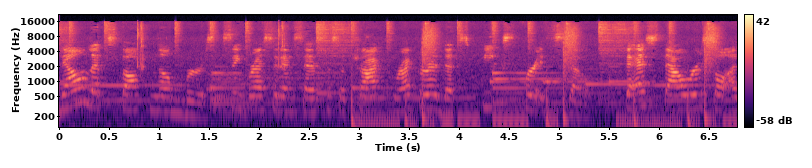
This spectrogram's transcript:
Now let's talk numbers. Sync Residences has a track record that speaks for itself. The S Tower saw a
